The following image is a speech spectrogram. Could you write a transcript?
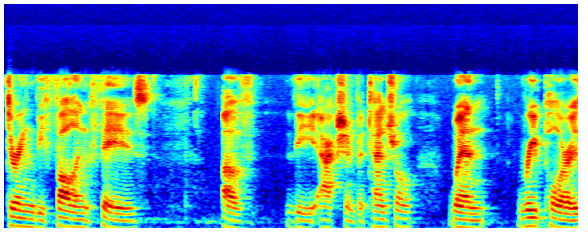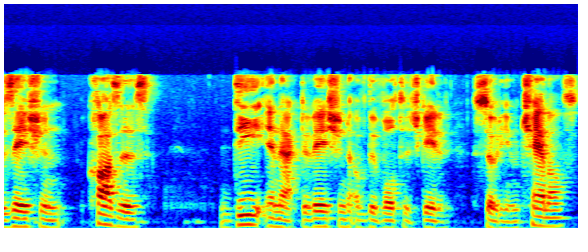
during the falling phase of the action potential when repolarization causes de-inactivation of the voltage-gated sodium channels.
